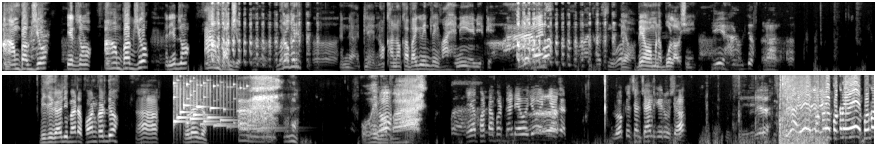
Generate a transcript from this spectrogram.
આમ ભાગજો એક જણો આમ ભાગજો અને એક જણો આમ ભાગજો બરોબર. અને એટલે નોખા નોખા ભાગવી એટલે વાહે નહીં આવી કે. બરોબર? બેહો બેહો હમણાં બોલાવશે એ હારું બીજી ગાડી માટે ફોન કરી દો હા હા. બોલાવી લો. ઓય બાપા એ ફટાફટ ગાડી આવો જો અહીંયા આગળ. લોકેશન સેન્ડ કર્યું છે હા. એ પકડો પકડો એ પકડો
